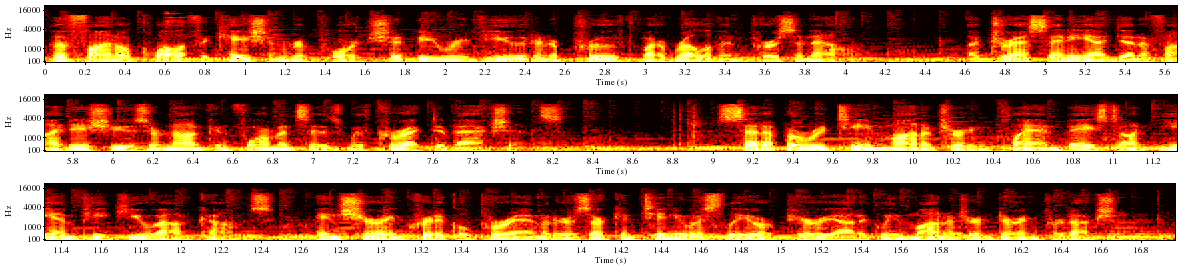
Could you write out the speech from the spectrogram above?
The final qualification report should be reviewed and approved by relevant personnel. Address any identified issues or nonconformances with corrective actions. Set up a routine monitoring plan based on EMPQ outcomes, ensuring critical parameters are continuously or periodically monitored during production.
